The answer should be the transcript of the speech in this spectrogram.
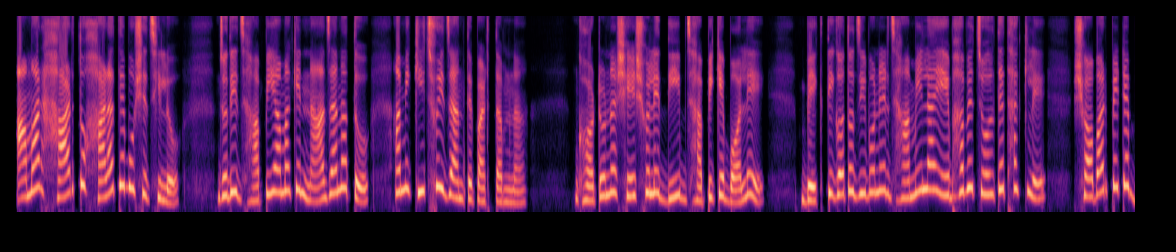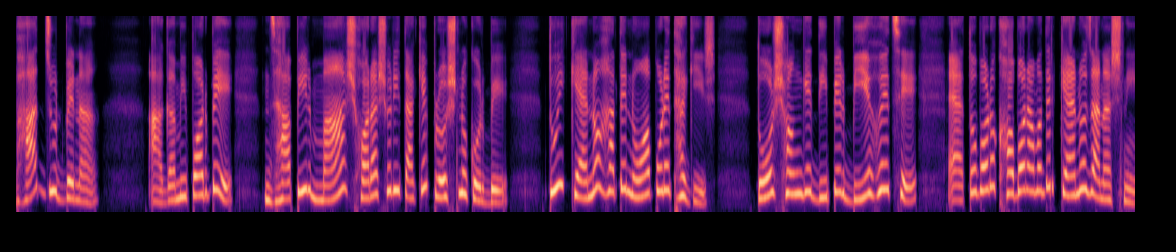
আমার হার তো হারাতে বসেছিল। যদি ঝাঁপি আমাকে না জানাতো, আমি কিছুই জানতে পারতাম না। ঘটনা শেষ হলে দ্বীপ ঝাঁপিকে বলে, ব্যক্তিগত জীবনের ঝামেলা এভাবে চলতে থাকলে সবার পেটে ভাত জুটবে না। আগামী পর্বে ঝাঁপির মা সরাসরি তাকে প্রশ্ন করবে। তুই কেন হাতে নোয়া পড়ে থাকিস? তোর সঙ্গে দ্বীপের বিয়ে হয়েছে, এত বড় খবর আমাদের কেন জানাসনি?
